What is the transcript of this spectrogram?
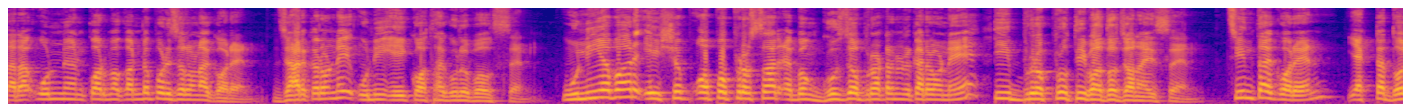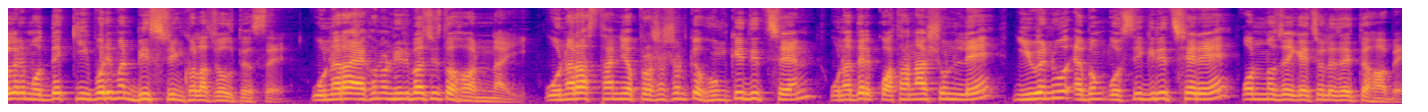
তারা উন্নয়ন কর্মকাণ্ড পরিচালনা করেন, যার কারণে উনি এই কথাগুলো বলছেন। উনি আবার এইসব অপপ্রচার এবং গুজব রটানোর কারণে তীব্র প্রতিবাদও জানাইছেন। চিন্তা করেন, একটা দলের মধ্যে কি পরিমাণ বিশৃঙ্খলা চলতেছে? ওনারা এখনও নির্বাচিত হন নাই। ওনারা স্থানীয় প্রশাসনকে হুমকি দিচ্ছেন ওনাদের কথা না শুনলে ইউএনও এবং ওসিগিরি ছেড়ে অন্য জায়গায় চলে যেতে হবে।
